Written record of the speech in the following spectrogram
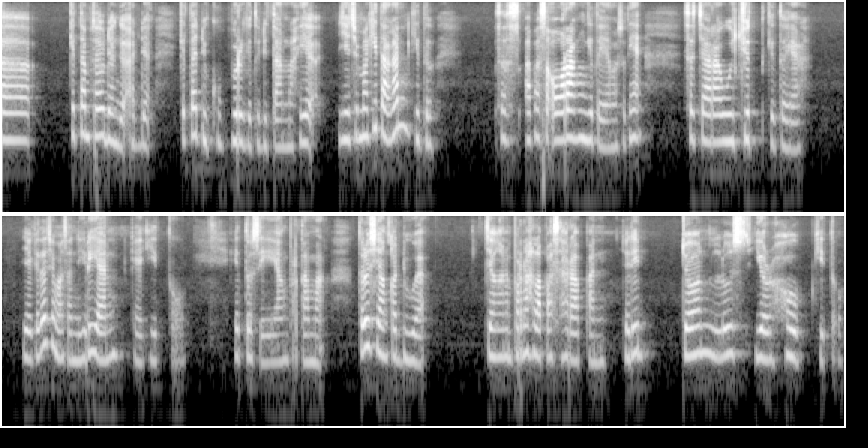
uh, kita misalnya udah nggak ada kita dikubur gitu di tanah ya ya cuma kita kan gitu. Ses, apa seorang gitu ya maksudnya secara wujud gitu ya. Ya kita cuma sendirian kayak gitu. Itu sih yang pertama. Terus yang kedua jangan pernah lepas harapan. Jadi don't lose your hope gitu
